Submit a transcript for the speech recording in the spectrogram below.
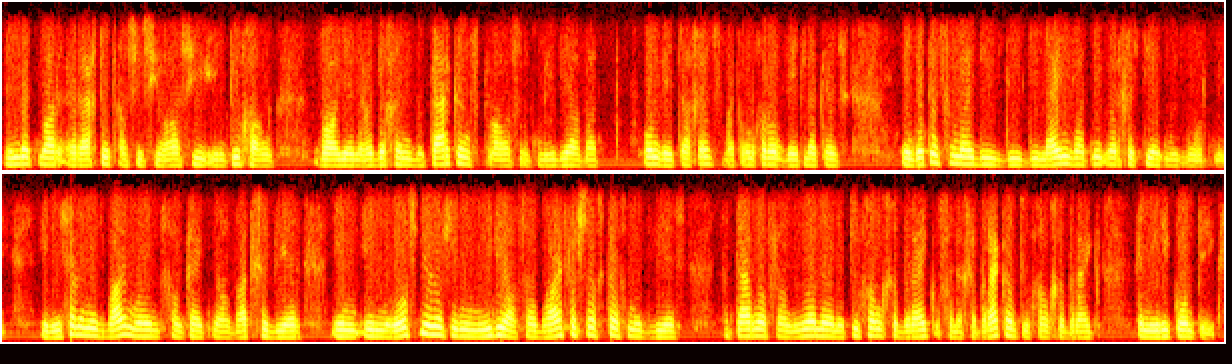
doen dit maar 'n reg tot assosiasie en toegang waar jy nou begin beperkings plaas op media wat onwettig is, wat ongrondwettig is. En dit is vir my die die die lyn wat nie oorgesteek moet word nie. En dis hulle mens baie mooi gaan kyk na wat gebeur en en rolspelers in die media sal baie versigtig moet wees in terme van hoe hulle hulle toegang gebruik of hulle gebrek aan toegang gebruik in hierdie konteks.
